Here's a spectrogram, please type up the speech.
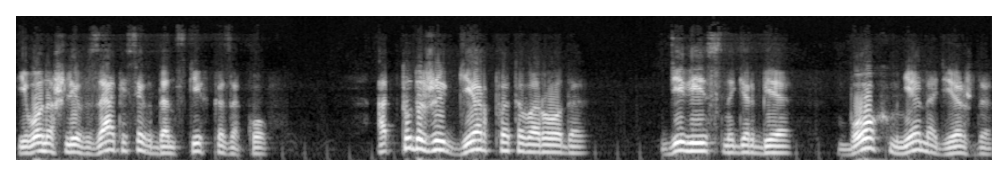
Его нашли в записях донских казаков. Оттуда же герб этого рода, девиз на гербе «Бог мне надежда».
